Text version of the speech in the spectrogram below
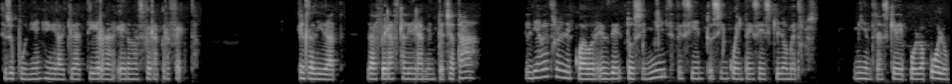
Se suponía en general que la Tierra era una esfera perfecta. En realidad, la esfera está ligeramente achatada. El diámetro del ecuador es de 12.756 kilómetros, mientras que de polo a polo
